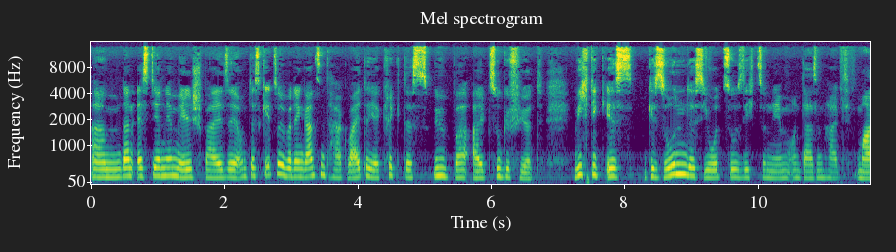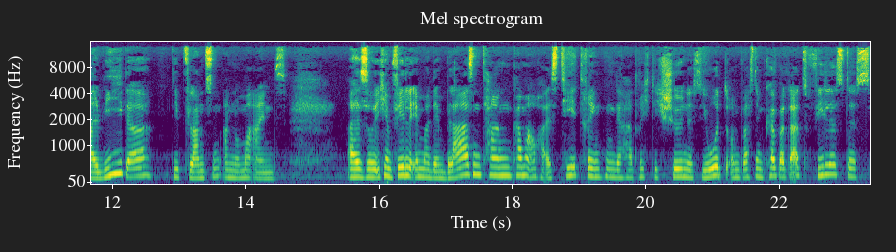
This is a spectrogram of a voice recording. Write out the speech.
ähm, dann esst ihr eine Mehlspeise und das geht so über den ganzen Tag weiter. Ihr kriegt es überall zugeführt. Wichtig ist, gesundes Jod zu sich zu nehmen und da sind halt mal wieder die Pflanzen an Nummer eins. Also ich empfehle immer den Blasentang, kann man auch als Tee trinken, der hat richtig schönes Jod und was dem Körper da zu viel ist, das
